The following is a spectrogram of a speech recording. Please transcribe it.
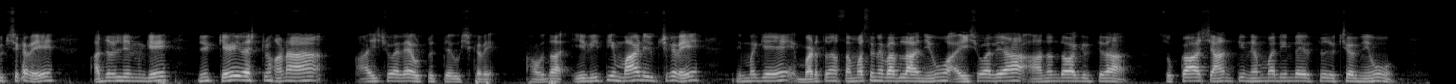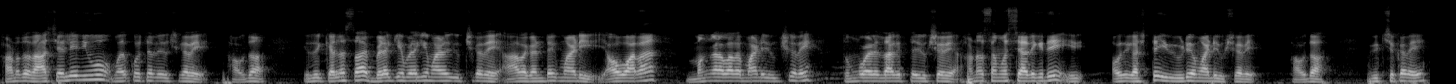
ವೀಕ್ಷಕರೇ. ಅದರಲ್ಲಿ ನಿಮಗೆ, ನೀವು ಕೇಳಿದಷ್ಟು ಹಣ ಐಶ್ವರ್ಯ ಹುಟ್ಟುತ್ತೆ ವೀಕ್ಷಕರೇ. ಹೌದಾ? ಈ ರೀತಿ ಮಾಡಿ ವೀಕ್ಷಕರೇ, ನಿಮಗೆ ಬಡತನ ಸಮಸ್ಯೆನೇ ಬರಲ್ಲ. ನೀವು ಐಶ್ವರ್ಯ ಆನಂದವಾಗಿರ್ತೀರ? ಸುಖ, ಶಾಂತಿ, ನೆಮ್ಮದಿಯಿಂದ ಇರ್ತೀರ ವೀಕ್ಷಕರೇ ನೀವು. ಹಣದ ರಾಶಿಯಲ್ಲೇ ನೀವು ಮಲ್ಕೋತೀರ ವೀಕ್ಷಕರೇ? ಹೌದಾ? ಇದು ಕೆಲಸ ಬೆಳಗ್ಗೆ ಬೆಳಗ್ಗೆ ಮಾಡಿ ವೀಕ್ಷಕರೇ. ಆರು ಗಂಟೆಗೆ ಮಾಡಿ. ಯಾವ ವಾರ? ಮಂಗಳವಾರ ಮಾಡಿ ವೀಕ್ಷಕರೇ. ತುಂಬ ಒಳ್ಳೆಯದಾಗುತ್ತೆ ವೀಕ್ಷಕರೇ. ಹಣ ಸಮಸ್ಯೆ ಈ- ಅವರಿಗಷ್ಟೇ ಈ ವಿಡಿಯೋ ಮಾಡಿ ವೀಕ್ಷಕರೇ. ಹೌದಾ? ವೀಕ್ಷಕರೇ,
